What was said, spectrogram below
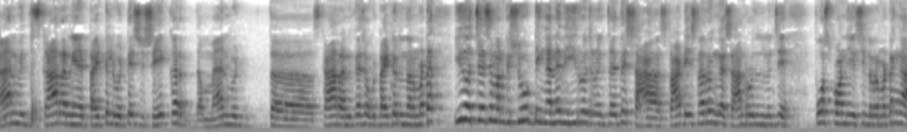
మ్యాన్ విత్ స్కార్ అనే టైటిల్ పెట్టేసి Shekhar the man with scar అని ఒక టైటిల్ ఉందనమాట ఇది వచ్చేసి మనకి షూటింగ్ అనేది ఈ రోజు నుంచి అయితే స్టార్ట్ చేసినారు. ఇంకా చాలా రోజుల నుంచి పోస్ట్ పోన్ చేసిండ్రు అనమాట ఇంకా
